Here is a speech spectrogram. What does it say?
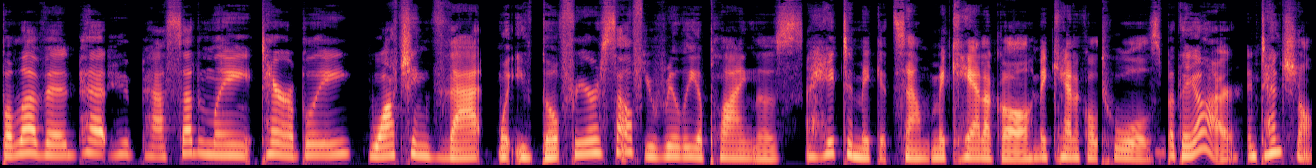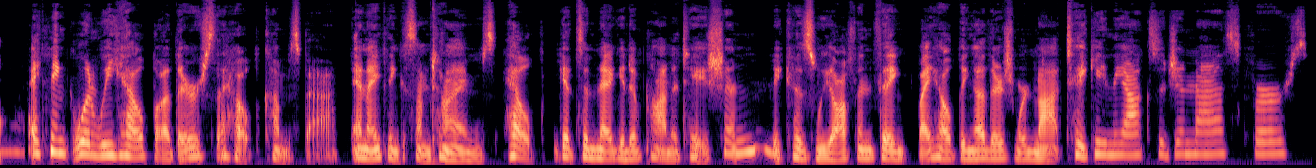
beloved pet who passed suddenly, terribly. Watching that, what you've built for yourself, you're really applying those. I hate to make it sound mechanical, mechanical tools, but they are intentional. I think when we help others, the help comes back. And I think sometimes help gets a negative connotation because we often think by helping others, we're not taking the oxygen mask first,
